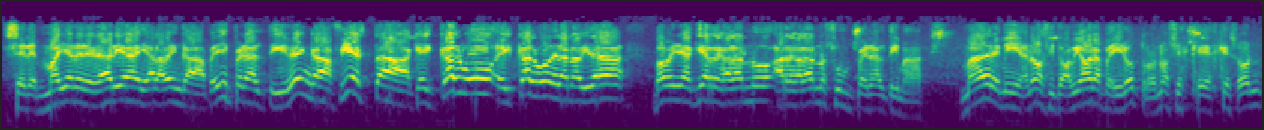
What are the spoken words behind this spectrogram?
se desmayan en el área y ahora venga, pedid penalti, venga, fiesta, que el calvo, el calvo de la Navidad va a venir aquí a regalarnos, a regalarnos un penalti más. Madre mía, no, si todavía van a pedir otro, no, si es que es que son,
